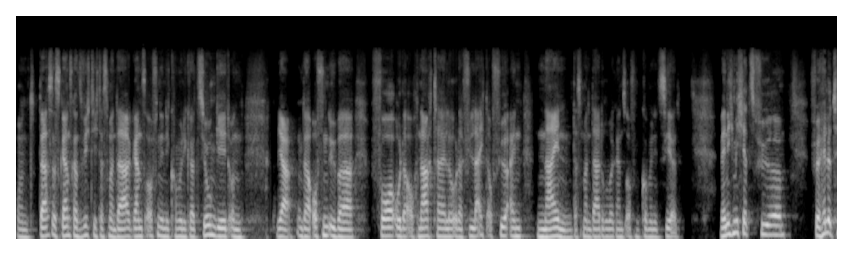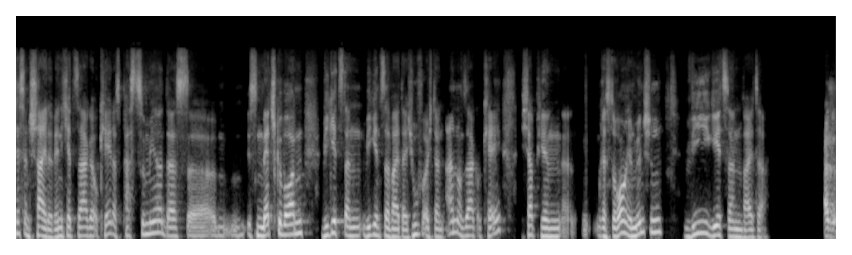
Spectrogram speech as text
Und das ist ganz, ganz wichtig, dass man da ganz offen in die Kommunikation geht und ja, und da offen über Vor- oder auch Nachteile oder vielleicht auch für ein Nein, dass man darüber ganz offen kommuniziert. Wenn ich mich jetzt für, für Hello Test entscheide, wenn ich jetzt sage, okay, das passt zu mir, das äh, ist ein Match geworden, wie geht's dann, wie geht's da weiter? Ich rufe euch dann an und sage, okay, ich habe hier ein äh, Restaurant in München, wie geht's dann weiter? Also,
